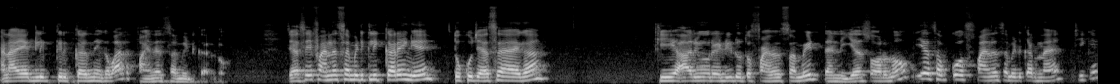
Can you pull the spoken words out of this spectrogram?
एंड आई एग्री क्लिक करने के बाद फाइनल सबमिट कर लो। जैसे ही फाइनल सबमिट क्लिक करेंगे तो कुछ ऐसा आएगा। कि are you ready to the final submit then yes और नो ये ऑफकोर्स फाइनल सबमिट करना है, ठीक है?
